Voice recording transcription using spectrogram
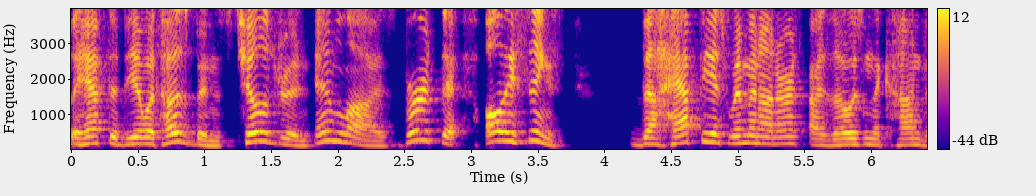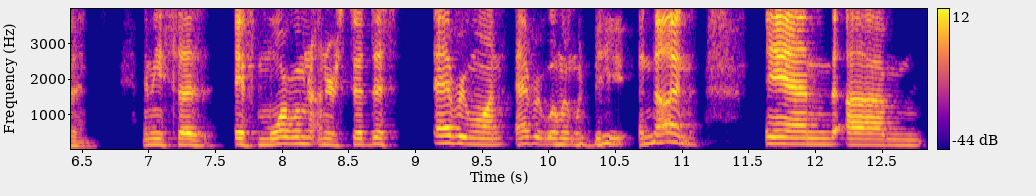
They have to deal with husbands children in-laws birthday all these things. The happiest women on earth are those in the convent. And he says if more women understood this everyone every woman would be a nun and um,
